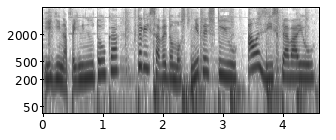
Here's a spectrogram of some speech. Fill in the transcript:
Jediná 5 minútovka, v sa vedomosti netestujú, ale získavajú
